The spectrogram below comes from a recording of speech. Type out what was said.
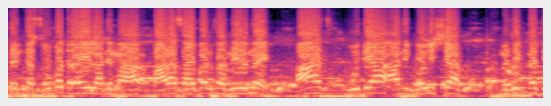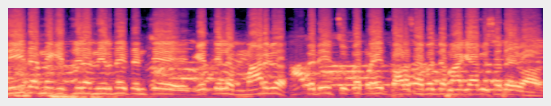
त्यांच्यासोबत राहील. आणि बाळासाहेबांचा निर्णय आज उद्या आणि भविष्यात म्हणजे कधीही त्यांनी घेतलेला निर्णय त्यांचे घेतलेला मार्ग कधीही चुकत नाहीत. बाळासाहेबांच्या मागे आम्ही सदैव आहोत.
